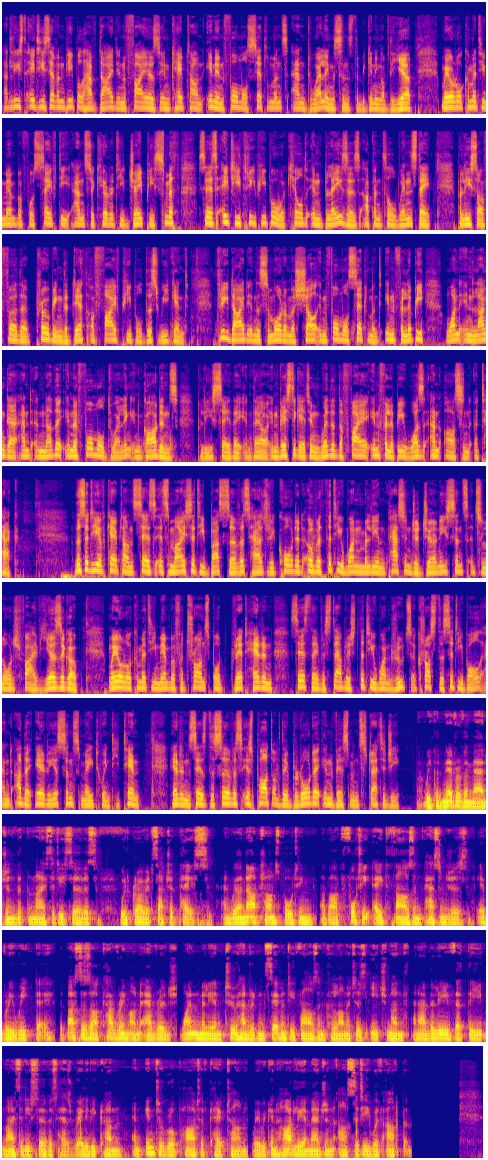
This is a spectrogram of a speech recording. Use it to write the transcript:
At least 87 people have died in fires in Cape Town in informal settlements and dwellings since the beginning of the year. Mayoral Committee member for Safety and Security JP Smith says 83 people were killed in blazes up until Wednesday. Police are further probing the death of five people this weekend. Three died in the Samora Machel informal settlement in Philippi, one in Langa, and another in a formal dwelling in Gardens. Police say they, they are investigating whether the fire in Philippi was an arson attack. The City of Cape Town says its MyCiti bus service has recorded over 31 million passenger journeys since its launch five years ago. Mayoral Committee member for Transport Brett Herron says they've established 31 routes across the City Bowl and other areas since May 2010. Herron says the service is part of their broader investment strategy. We could never have imagined that the MyCiti service would grow at such a pace, and we are now transporting about 48,000 passengers every weekday. The buses are covering on average 1,270,000 kilometers each month, and I believe that the MyCiti service has really become an integral part of Cape Town where we can hardly imagine our city without them.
